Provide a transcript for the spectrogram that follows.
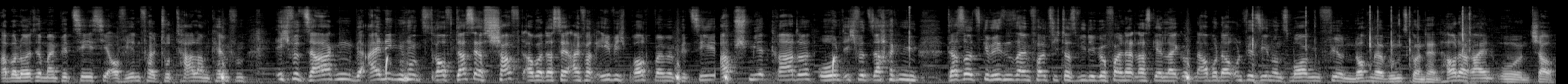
Aber Leute, mein PC ist hier auf jeden Fall total am Kämpfen. Ich würde sagen, wir einigen uns drauf, dass er es schafft, aber dass er einfach ewig ewig braucht, weil mein PC abschmiert gerade. Und ich würde sagen, das soll es gewesen sein. Falls euch das Video gefallen hat, lasst gerne ein Like und ein Abo da. Und wir sehen uns morgen für noch mehr Bloons-Content. Haut da rein und ciao.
